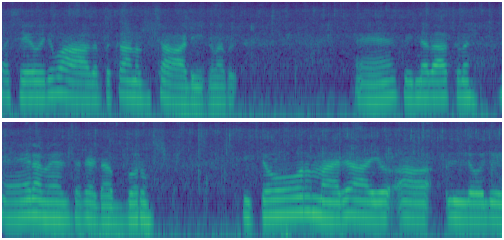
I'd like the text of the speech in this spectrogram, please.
പക്ഷേ ഒരു ഭാഗത്തേക്കാണ് അത് ചാടിയിരിക്കണത്. ഏ പിന്നെ അതാക്കണ. നേരെ മേലത്തെ ഡബ്ബറും. ചുറ്റോറും മരമായോ ഇല്ലോലേ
